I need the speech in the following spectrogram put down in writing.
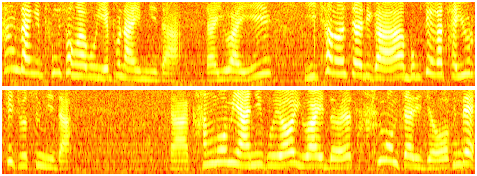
상당히 풍성하고 예쁜 아이입니다. 자, UI 2,000원짜리가 목대가 다 이렇게 좋습니다. 자, 강몸이 아니고요. 이 아이들 다 한 몸짜리죠. 근데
